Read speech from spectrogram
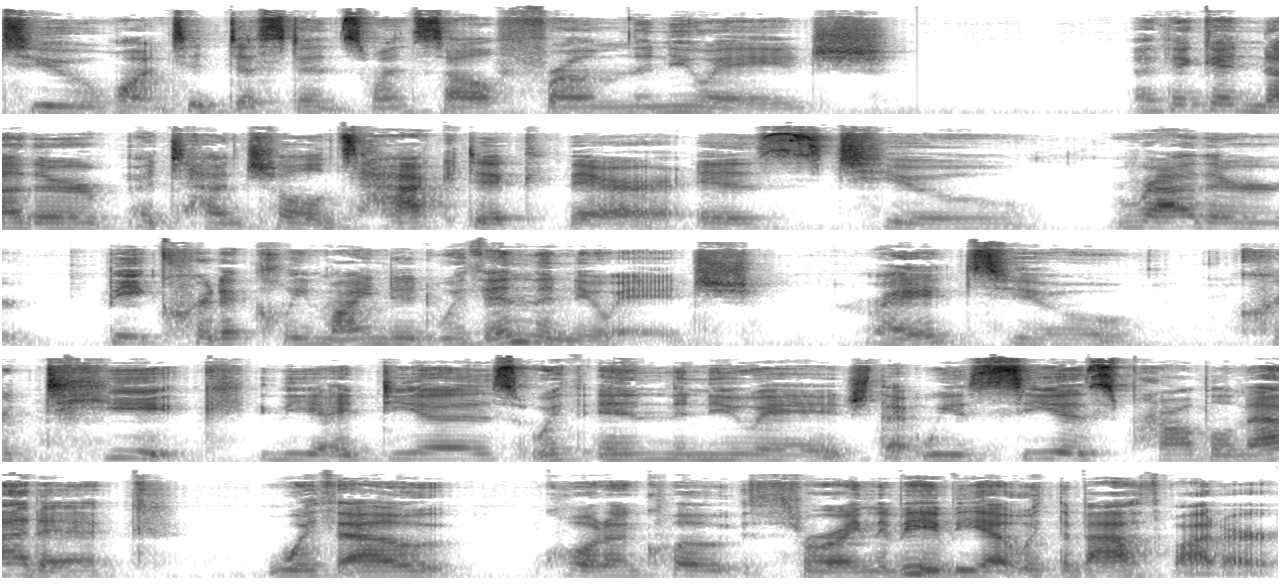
to want to distance oneself from the New Age, I think another potential tactic there is to rather be critically minded within the New Age right? To critique the ideas within the New Age that we see as problematic without, quote unquote, throwing the baby out with the bathwater.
